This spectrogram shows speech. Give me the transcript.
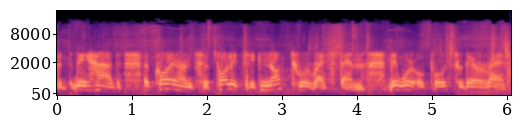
but they had a coherent politic not to arrest them. They were opposed to their arrest.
